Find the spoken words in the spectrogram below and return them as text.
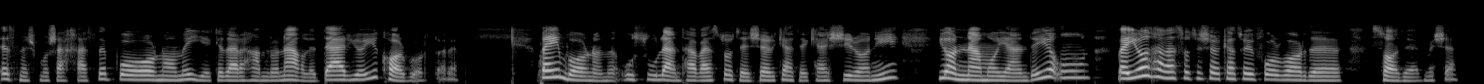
اسمش مشخصه برنامه‌ایه که در حمل و نقل دریایی کاربرد داره. و این برنامه اصولا توسط شرکت کشتیرانی یا نماینده اون و یا توسط شرکت های فورواردر صادر میشه.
